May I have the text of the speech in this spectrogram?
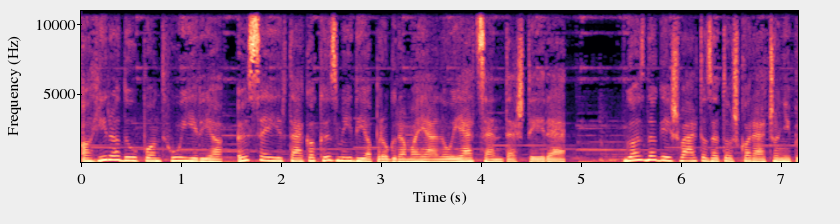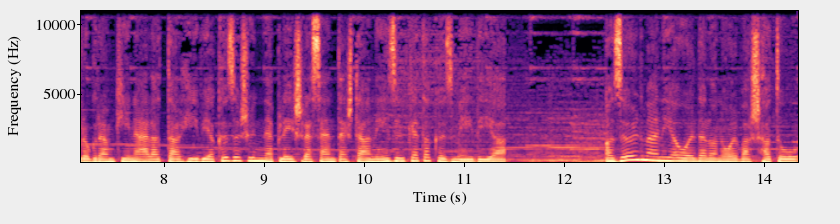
A hiradó.hu írja, összeírták a közmédia programajánlóját Szentestére. Gazdag és változatos karácsonyi program kínálattal hívja közös ünneplésre Szenteste a nézőket a közmédia. A Zöldmánia oldalon olvasható,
